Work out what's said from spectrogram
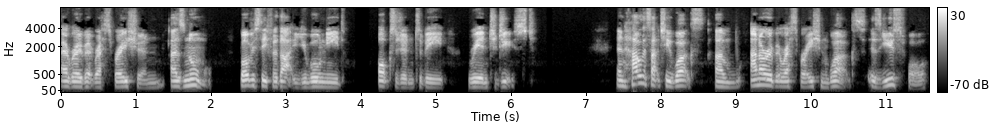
aerobic respiration as normal. But obviously, for that you will need oxygen to be reintroduced. And how this actually works, um, anaerobic respiration works, is useful,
